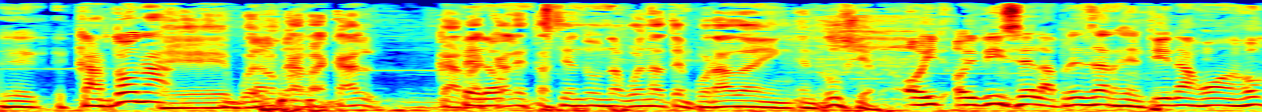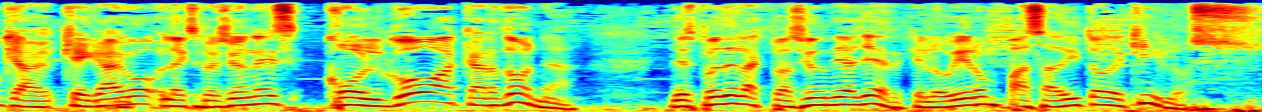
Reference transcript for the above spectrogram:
Eh, Cardona. Eh, bueno, Carracal. Carracal Pero- está haciendo una buena temporada en, en Rusia. Hoy, hoy dice la prensa argentina, Juanjo, que, que Gago, la expresión es colgó a Cardona después de la actuación de ayer, que lo vieron pasadito de kilos.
